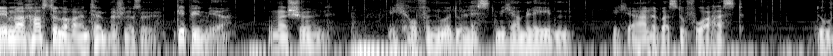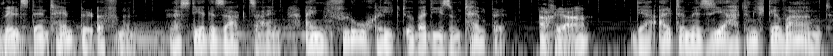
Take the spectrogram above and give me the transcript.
Demnach hast du noch einen Tempelschlüssel. Gib ihn mir. Na schön. Ich hoffe nur, du lässt mich am Leben. Ich ahne, was du vorhast. Du willst den Tempel öffnen. Lass dir gesagt sein, ein Fluch liegt über diesem Tempel. Ach ja? Der alte Messias hat mich gewarnt.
